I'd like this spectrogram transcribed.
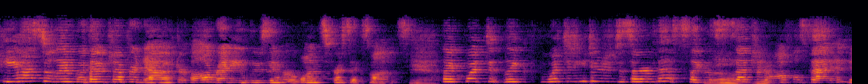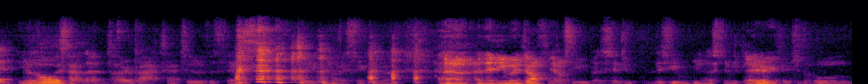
he has to live without Shepard now after already losing her once for six months. Yeah. Like, what did like what did he do to deserve this? Like, this Well, is such an awful, sad ending. You'll always have that entire back tattoo of his face. that you can always think about. Um, and then you went off, and obviously, you, as said, you, this you, know, there, you through the whole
